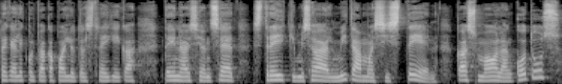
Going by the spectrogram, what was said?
tegelikult väga paljudel streigiga. teine asi on see, et streikimise ajal, mida ma siis teen, kas ma olen kodus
